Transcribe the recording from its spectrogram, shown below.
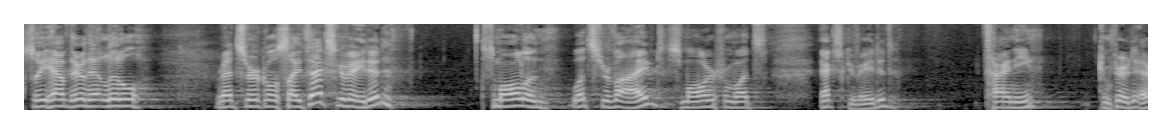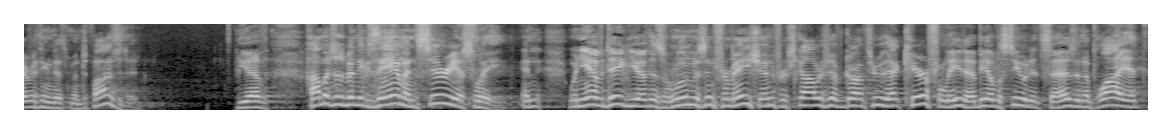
So you have there that little red circle, sites excavated, small and what's survived, smaller from what's excavated, tiny compared to everything that's been deposited. You have how much has been examined seriously. And when you have dig, you have this voluminous information for scholars who have gone through that carefully to be able to see what it says and apply it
